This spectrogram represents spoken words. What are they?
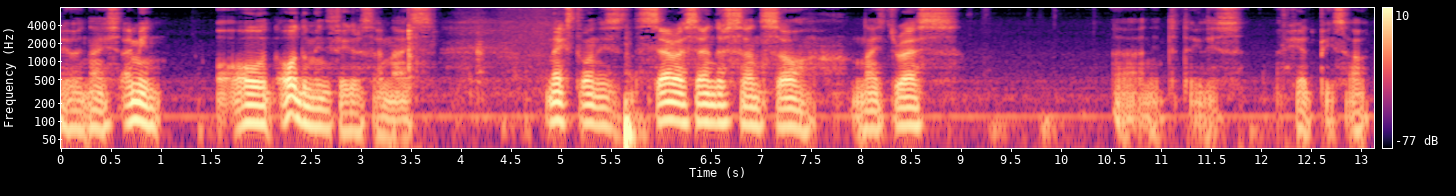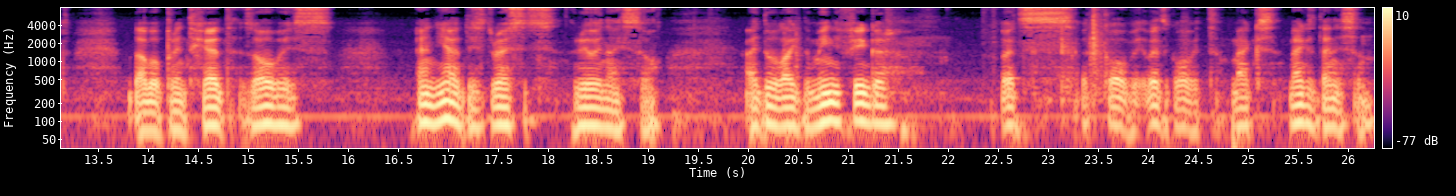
really nice. I mean all, all the minifigures are nice. Next one is Sarah Sanderson so nice dress. Uh, I need to take this headpiece out. Double print head as always. And yeah this dress is really nice so I do like the minifigure. Let's let's go with let's go with Max Max Dennison.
